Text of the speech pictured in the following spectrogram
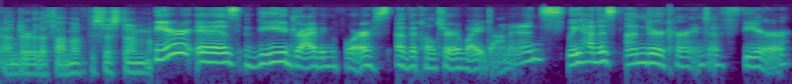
under the thumb of the system. Fear is the driving force of the culture of white dominance. We have this undercurrent of fear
